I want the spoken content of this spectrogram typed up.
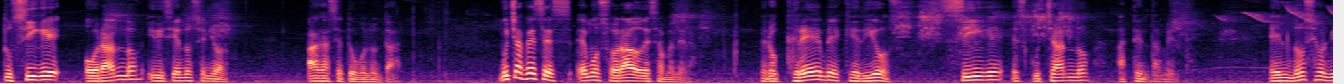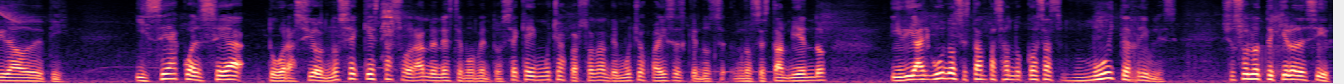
tú sigue orando y diciendo, Señor, hágase tu voluntad. Muchas veces hemos orado de esa manera. Pero créeme que Dios sigue escuchando atentamente. Él no se ha olvidado de ti. Y sea cual sea tu oración, no sé qué estás orando en este momento. Sé que hay muchas personas de muchos países que nos, están viendo y de algunos están pasando cosas muy terribles. Yo solo te quiero decir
